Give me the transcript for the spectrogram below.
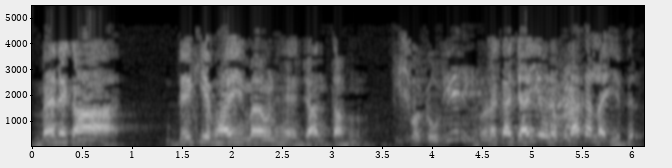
मैंने कहा देखिए भाई मैं उन्हें जानता हूँ. उन्होंने कहा जाइए उन्हें बुला कर लाइए फिर.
